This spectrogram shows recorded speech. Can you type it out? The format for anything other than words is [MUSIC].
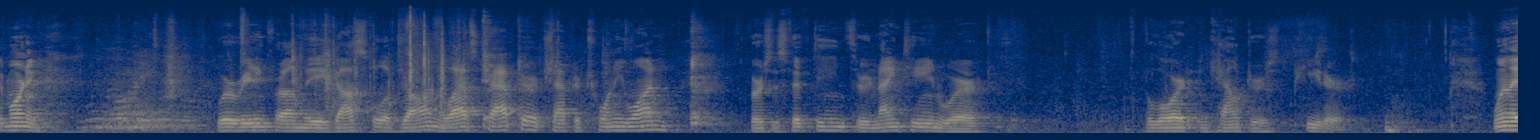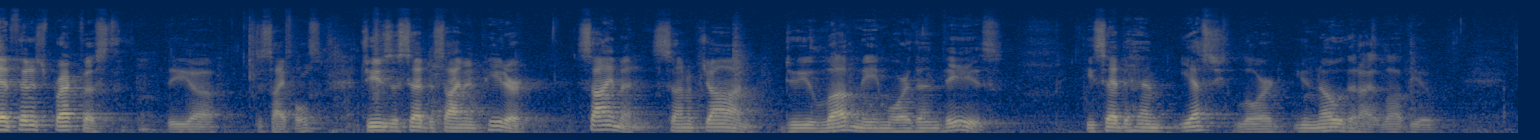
Good morning. We're reading from the Gospel of John, the last chapter, chapter 21, verses 15 through 19, where the Lord encounters Peter. When they had finished breakfast, the uh, disciples, Jesus said to Simon Peter, Simon, son of John, do you love me more than these? He said to him, Yes, Lord, you know that I love you.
